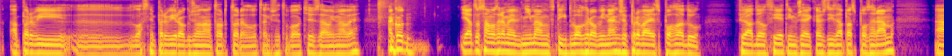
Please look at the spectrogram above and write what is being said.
a prvý, e, vlastne prvý rok Johna Tortorellu, takže to bolo tiež zaujímavé. Ako, ja to samozrejme vnímam v tých dvoch rovinách, že prvá je z pohľadu Philadelphia, tým, že každý zápas pozerám. A,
